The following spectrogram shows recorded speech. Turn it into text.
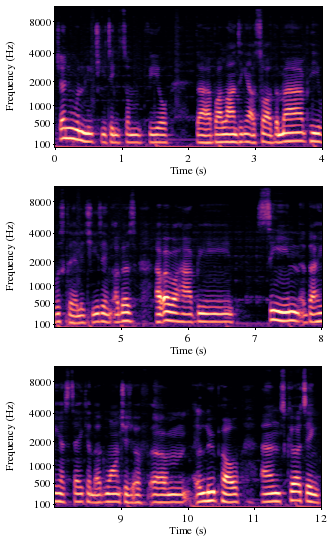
genuinely cheating. Some feel that by landing outside the map he was clearly cheating. Others, however, have been seen that he has taken the advantage of um, a loophole and skirting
